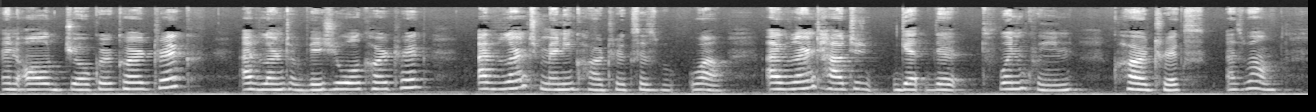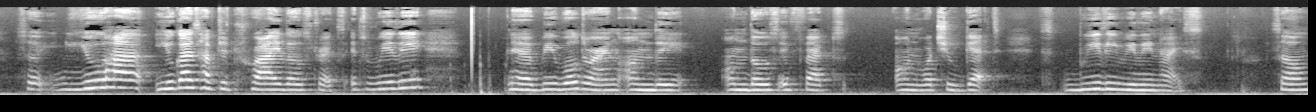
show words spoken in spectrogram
an old Joker card trick. I've learned a visual card trick. I've learned many card tricks as well. I've learned how to get the Twin Queen card tricks as well. So you have you guys have to try those tricks. It's really uh, bewildering on the on those effects on what you get. It's really really nice. So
